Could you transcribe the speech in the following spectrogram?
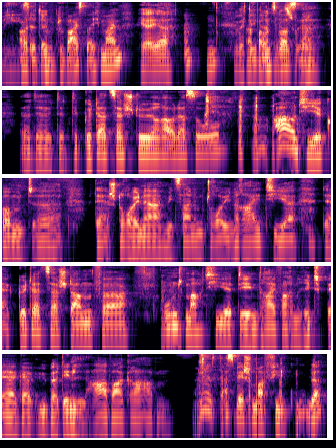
Wie hieß aber er du, denn? du weißt, was ich meine. Ja, ja. Hm? Ja, den bei uns war es äh, äh, der, der, der Götterzerstörer oder so. Ja. ah, und hier kommt äh, der Streuner mit seinem treuen Reittier, der Götterzerstampfer, und macht hier den dreifachen Rittberger über den Lavagraben. Ja, das- wäre schon mal viel cooler.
